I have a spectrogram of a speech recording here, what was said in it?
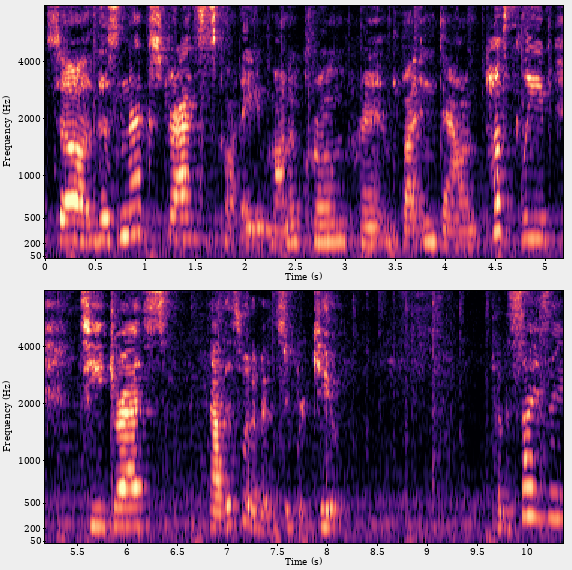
So this next dress is called a monochrome print button down puff sleeve tea dress. Now this would have been super cute. For the sizing,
